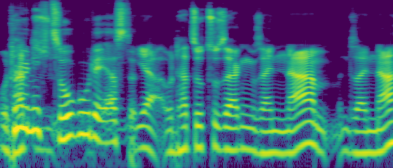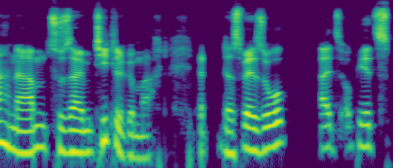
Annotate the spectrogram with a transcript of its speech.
Und König hat, Sogu der Erste. Ja, und hat sozusagen seinen Namen, seinen Nachnamen zu seinem Titel gemacht. Das, wäre so, als ob jetzt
